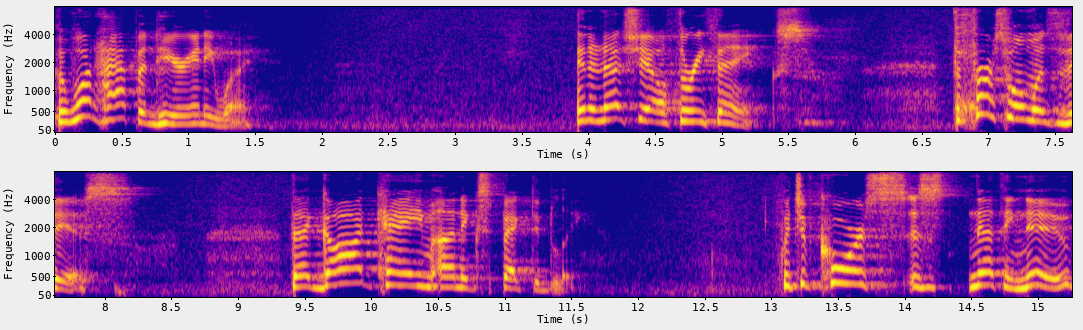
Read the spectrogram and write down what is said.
But what happened here anyway? In a nutshell, three things. The first one was this that God came unexpectedly, which of course is nothing new.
